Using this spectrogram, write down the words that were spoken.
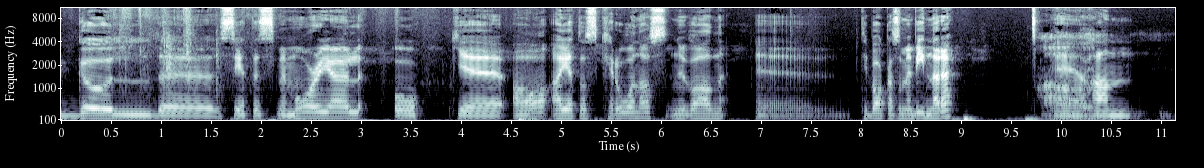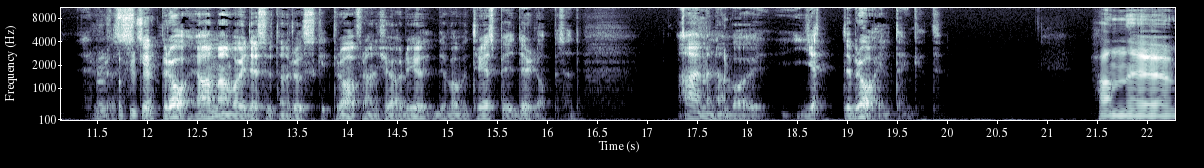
Guld eh, Cetes Memorial och eh, ja, Aetos Kronos. Nu var han eh, tillbaka som en vinnare. Ja, eh, han... Ruskigt bra. Ja, men han var ju dessutom ruskigt bra för han körde ju... Det var väl tre speeder i loppet. Så att, nej, men han var jättebra helt enkelt. Han eh,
